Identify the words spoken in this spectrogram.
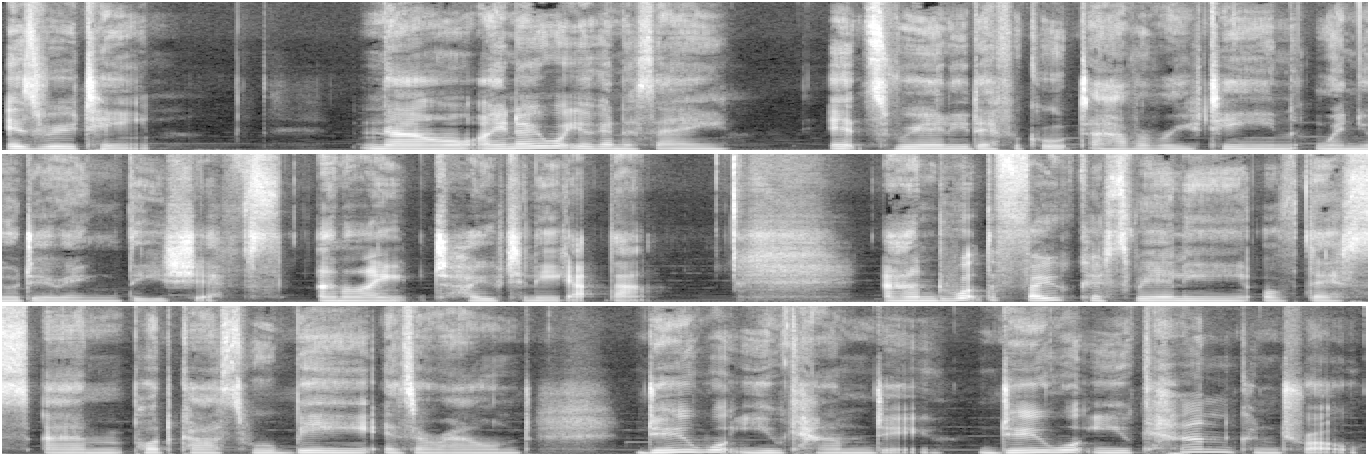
is routine. Now, I know what you're going to say. It's really difficult to have a routine when you're doing these shifts, and I totally get that. And what the focus really of this um, podcast will be is around do what you can do, do what you can control.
